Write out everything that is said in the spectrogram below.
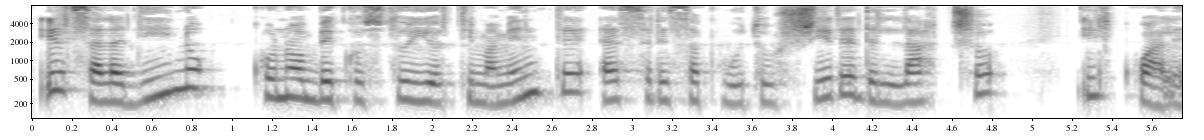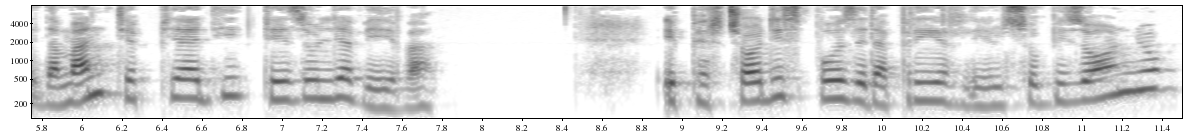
Il Saladino conobbe costui ottimamente essere saputo uscire del laccio il quale davanti a piedi teso gli aveva, e perciò dispose d'aprirgli il suo bisogno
